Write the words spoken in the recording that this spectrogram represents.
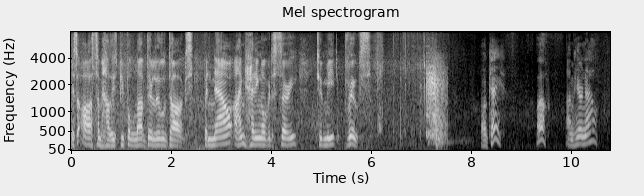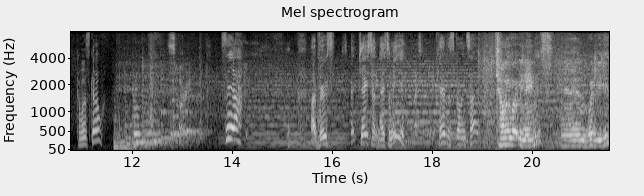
It's awesome how these people love their little dogs. But now I'm heading over to Surrey to meet Bruce. Okay, well, I'm here now. Come on, let's go. Sorry. See ya. Hi, Bruce. Hey, Jason, nice to meet you. Okay, let's go inside. Tell me what your name is and what do you do?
